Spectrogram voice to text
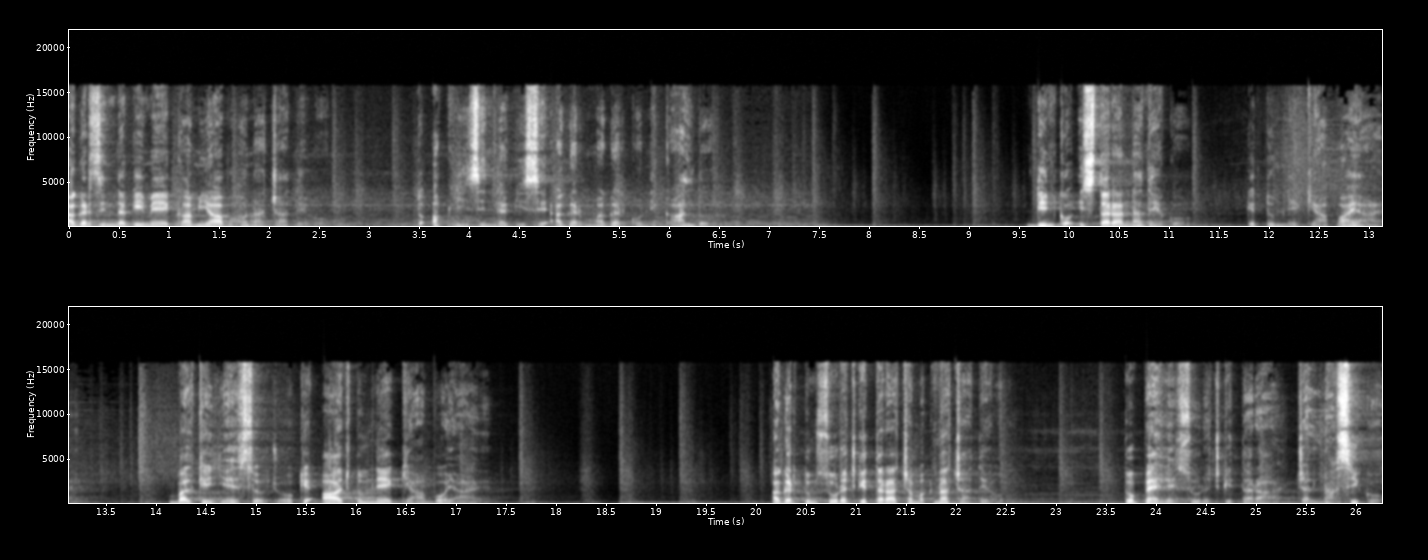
अगर ज़िंदगी में कामयाब होना चाहते हो तो अपनी ज़िंदगी से अगर मगर को निकाल दो। दिन को इस तरह न देखो कि तुमने क्या पाया है, बल्कि यह सोचो कि आज तुमने क्या बोया है। अगर तुम सूरज की तरह चमकना चाहते हो तो पहले सूरज की तरह चलना सीखो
